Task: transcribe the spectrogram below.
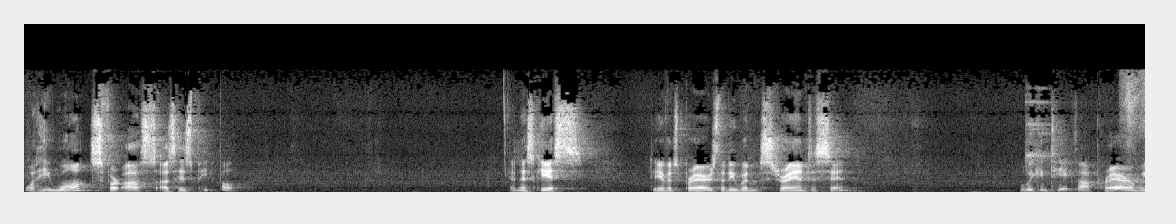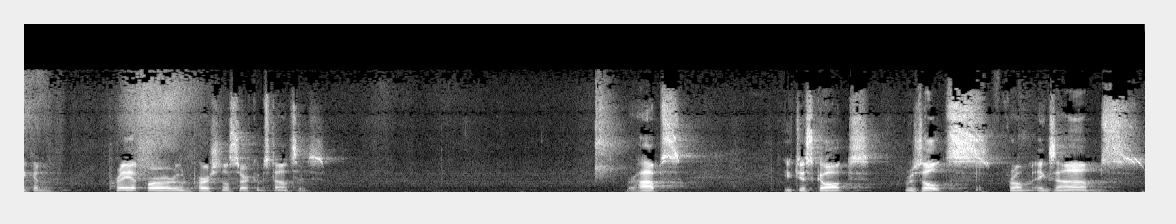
what He wants for us as His people. In this case, David's prayer is that he wouldn't stray into sin we can take that prayer and we can pray it for our own personal circumstances. Perhaps you've just got results from exams.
